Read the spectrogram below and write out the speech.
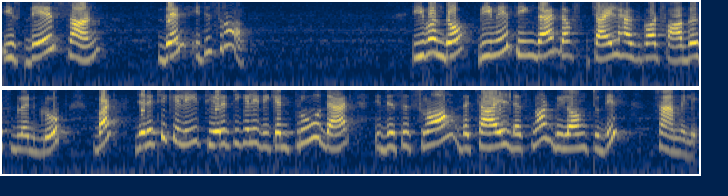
is their son then it is wrong. Even though we may think that the child has got father's blood group but genetically theoretically we can prove that if this is wrong the child does not belong to this family.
